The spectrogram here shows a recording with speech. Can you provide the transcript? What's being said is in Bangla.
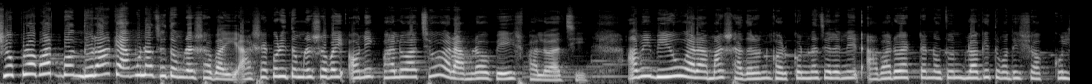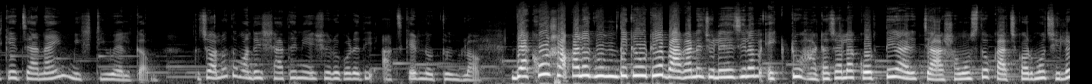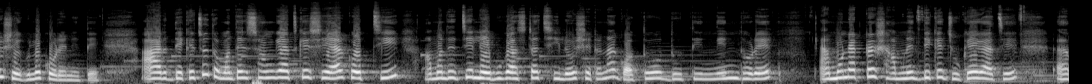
সুপ্রভাত বন্ধুরা, কেমন আছো তোমরা সবাই? আশা করি তোমরা সবাই অনেক ভালো আছো আর আমরাও বেশ ভালো আছি। আমি বিউ আর আমার সাধারণ ঘরকন্যা চ্যানেলের আবারও একটা নতুন ব্লগে তোমাদের সকলকে জানাই মিষ্টি ওয়েলকাম। তো চলো তোমাদের সাথে নিয়ে শুরু করে দিই আজকের নতুন ব্লগ। দেখো, সকালে ঘুম থেকে উঠে বাগানে চলে এসেছিলাম একটু হাঁটাচলা করতে আর যা সমস্ত কাজকর্ম ছিল সেগুলো করে নিতে। আর দেখেছ, তোমাদের সঙ্গে আজকে শেয়ার করছি, আমাদের যে লেবু গাছটা ছিল সেটা না গত দু তিন দিন ধরে এমন একটা সামনের দিকে ঝুঁকে গেছে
